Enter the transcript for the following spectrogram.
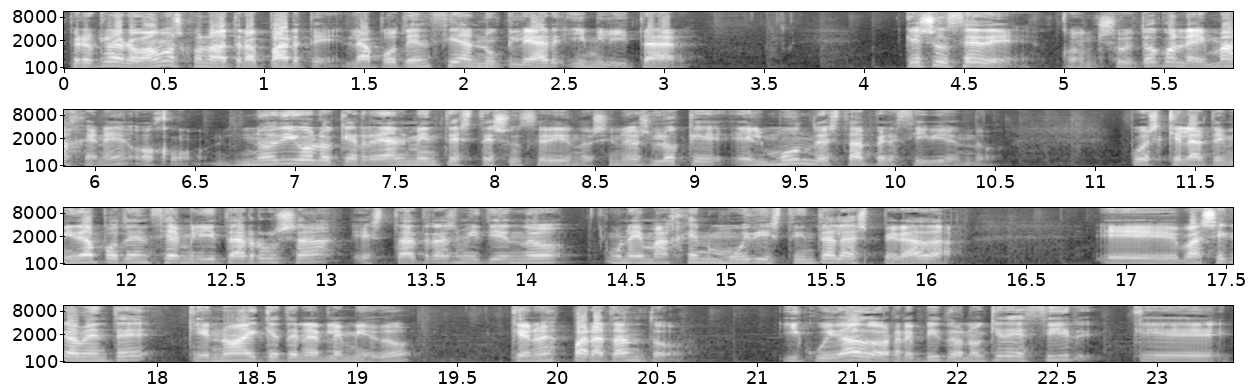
Pero claro, vamos con la otra parte, la potencia nuclear y militar. ¿Qué sucede? Sobre todo con la imagen, ¿eh? Ojo, no digo lo que realmente esté sucediendo, sino es lo que el mundo está percibiendo. Pues que la temida potencia militar rusa está transmitiendo una imagen muy distinta a la esperada. Eh, básicamente que no hay que tenerle miedo, que no es para tanto. Y cuidado, repito, no quiere decir que,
